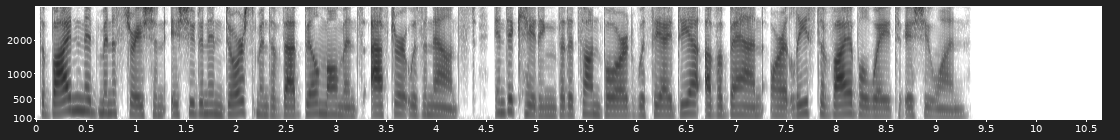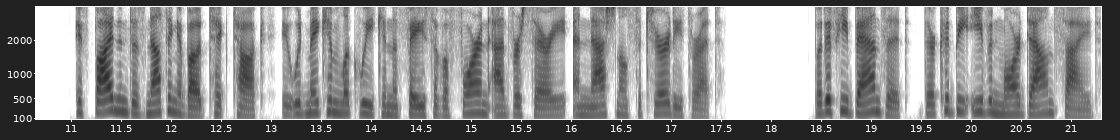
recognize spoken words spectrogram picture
The Biden administration issued an endorsement of that bill moments after it was announced, indicating that it's on board with the idea of a ban or at least a viable way to issue one. If Biden does nothing about TikTok, it would make him look weak in the face of a foreign adversary and national security threat. But if he bans it, there could be even more downside.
